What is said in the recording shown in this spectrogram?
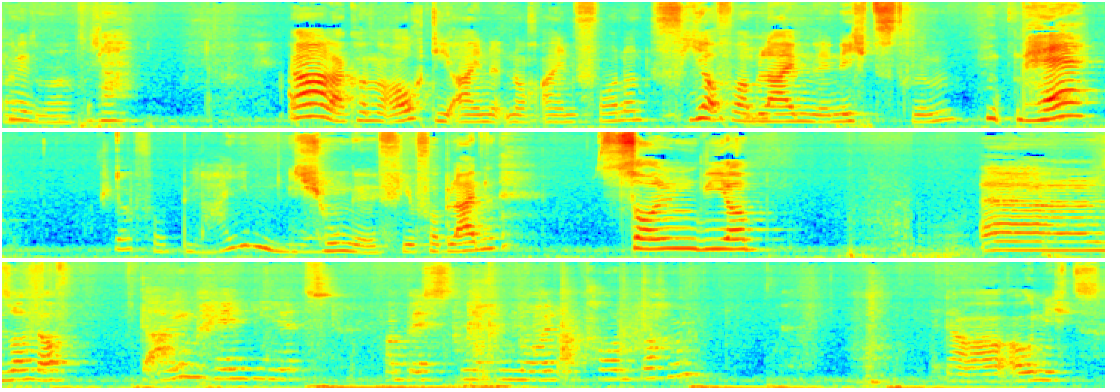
Warte mal. Ja. Da können wir auch die eine noch einfordern. Vier verbleibende, nichts drin. Hä? Vier verbleiben. Junge, vier verbleibende. Sollen wir. Äh, sollen wir auf deinem Handy jetzt am besten noch einen neuen Account machen? Da war auch nichts.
